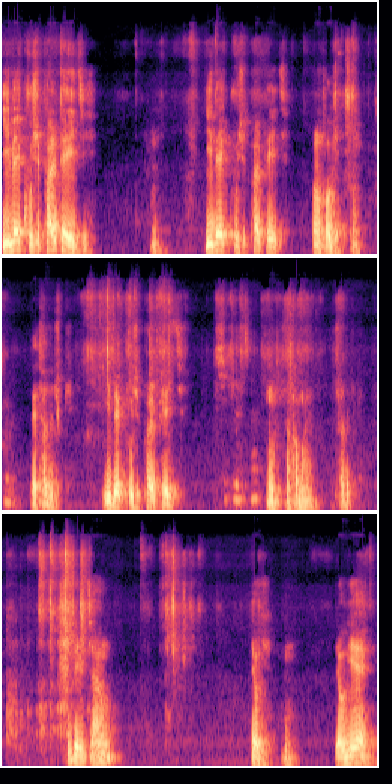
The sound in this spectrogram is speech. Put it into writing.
298페이지. 298페이지. 어, 거기. 응. 내 찾아줄게. 298페이지. 11장 응, 잠깐만요. 찾아줄게. 11장. 여기. 응. 여기에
